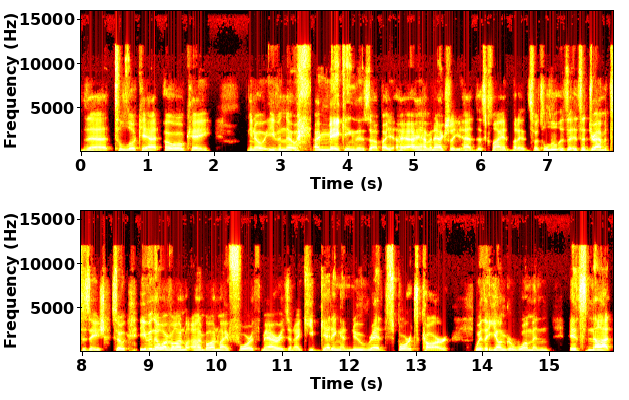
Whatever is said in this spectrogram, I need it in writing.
that to look at oh okay you know, even though I'm making this up, I, I haven't actually had this client, but it, so it's a little, it's a, it's a, dramatization. So even though I'm on, I'm on my fourth marriage and I keep getting a new red sports car with a younger woman, it's not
